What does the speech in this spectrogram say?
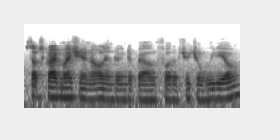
subscribe my channel and ring the bell for the future video.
